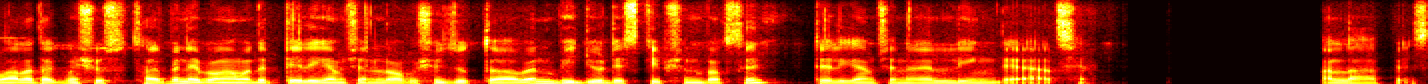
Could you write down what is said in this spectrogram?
ভালো থাকবেন, সুস্থ থাকবেন এবং আমাদের টেলিগ্রাম চ্যানেলে অবশ্যই যুক্ত হবেন। ভিডিও ডিসক্রিপশন বক্সে টেলিগ্রাম চ্যানেলের লিঙ্ক দেওয়া আছে। আল্লাহ হাফেজ।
